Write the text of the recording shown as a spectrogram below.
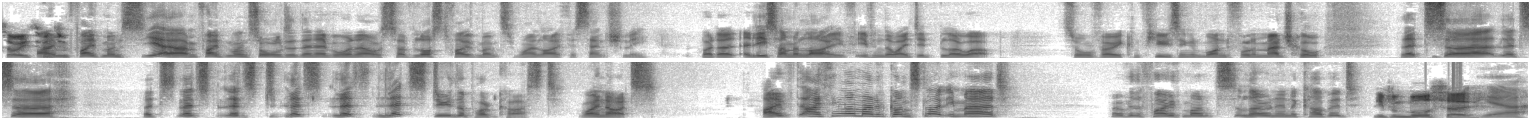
Sorry to I'm interrupt. five months. Yeah, I'm five months older than everyone else. I've lost five months of my life essentially, but uh, at least I'm alive, even though I did blow up. It's all very confusing and wonderful and magical. Let's uh, let's uh, let's let's let's let's let's let's do the podcast. Why not? I've I think I might have gone slightly mad over the five months alone in a cupboard. even more so. Yeah.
